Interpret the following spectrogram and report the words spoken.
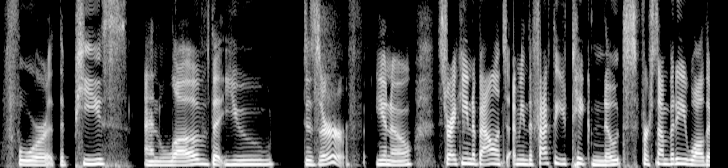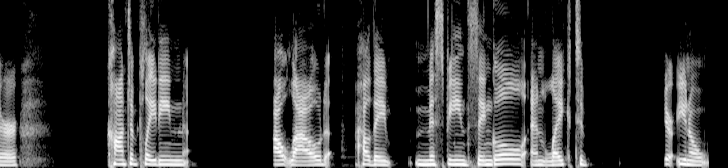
for the peace and love that you deserve, you know, striking a balance. I mean, the fact that you take notes for somebody while they're contemplating out loud how they miss being single and like to er, you know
